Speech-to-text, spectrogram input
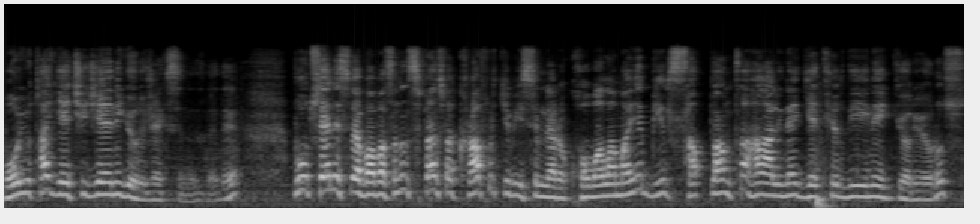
boyuta geçeceğini göreceksiniz dedi. Boots Ennis ve babasının Spence ve Crawford gibi isimleri kovalamayı bir saplantı haline getirdiğini görüyoruz.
